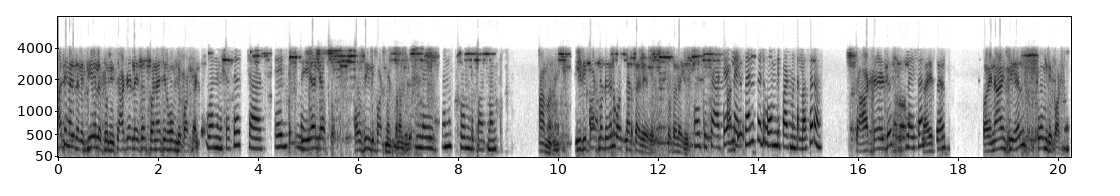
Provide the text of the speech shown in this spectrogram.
ಅದೇ ಹೇಳಿದಲ್ಲ ಸಿ ಎಲ್ ಎಫ್ ನೀವು chartered license financial home department ಒಂದು ನಿಮಿಷ sir chartered C L F housing department madam ಇದು. ಲೈಸೆನ್ಸ್ ಹೋಮ್ ಡಿಪಾರ್ಟ್ಮೆಂಟ್ ಹಾಂ ಮ್ಯಾಮ್ ಈ ಡಿಪಾರ್ಟ್ಮೆಂಟ್ ವರ್ಕ್ ಮಾಡ್ತಾ ಇದೆ ಇದು ಟೋಟಲ್ ಆಗಿ. ಓಕೆ ಚಾರ್ಟೆಡ್ ಅಂದ್ರೆ- ಲೈಸೆನ್ಸ್ ಹೋಮ್ ಡಿಪಾರ್ಟ್ಮೆಂಟ್ ಅಲ್ಲ sir chartered license license financial home department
